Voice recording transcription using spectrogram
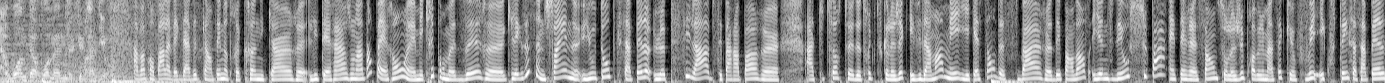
La Wonder Woman de Cube Radio. Avant qu'on parle avec David Quentin, notre chroniqueur euh, littéraire, Jonathan Perron euh, m'écrit pour me dire euh, qu'il existe une chaîne YouTube qui s'appelle le Psylab. C'est par rapport à toutes sortes de trucs psychologiques, évidemment, mais il est question de cyberdépendance. Il y a une vidéo super intéressante sur le jeu problématique que vous pouvez écouter. Ça s'appelle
